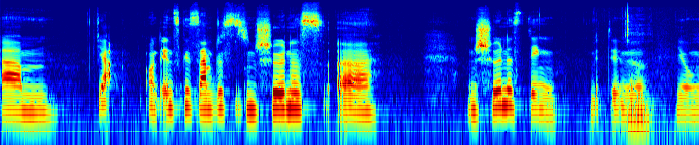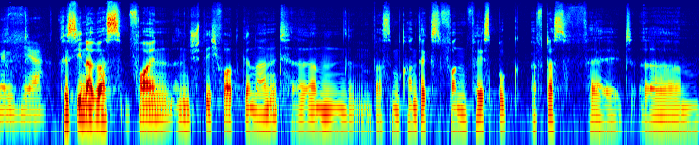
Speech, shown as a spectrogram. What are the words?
Ähm, ja, und insgesamt ist es ein schönes, äh, ein schönes Ding mit den ja. Jungen hier. Christina, du hast vorhin ein Stichwort genannt, ähm, was im Kontext von Facebook öfters fällt. Ähm,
